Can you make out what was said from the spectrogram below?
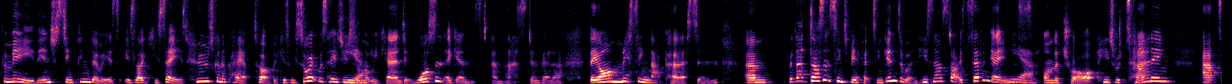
for me, the interesting thing though is, is like you say, is who's going to pay up top because we saw it was Jesus yeah. on the weekend. It wasn't against um, Aston Villa. They are missing that person. Um, but that doesn't seem to be affecting Gundogan. He's now started seven games yeah. on the trot. He's returning at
